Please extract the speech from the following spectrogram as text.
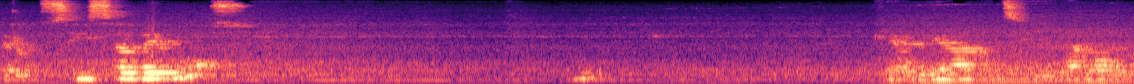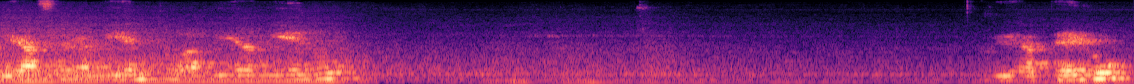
Pero sí sabemos que había ansiedad, había aferramiento, había miedo, había apego.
